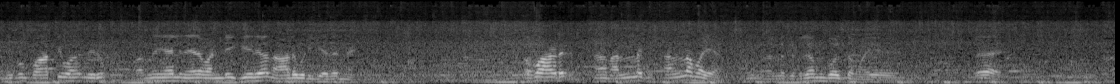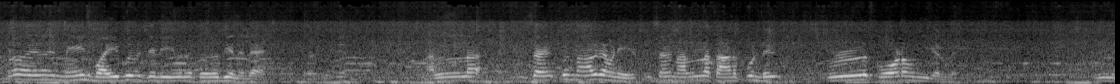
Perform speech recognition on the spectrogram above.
ഇനിയിപ്പം പാർട്ടി വന്ന് വരും. വന്നു കഴിഞ്ഞാൽ നേരെ വണ്ടി കയറുക നാട് പിടിക്കുക തന്നെ അപ്പോൾ ആട് ആ നല്ല നല്ല മഴയാണ്. നല്ല കിടിലം പോലത്തെ മഴയായിരുന്നു. അല്ലേ ഇവിടെ മെയിൻ വൈബ് എന്ന് വെച്ചാൽ ഇവിടുത്തെ പ്രകൃതി തന്നെയല്ലേ നല്ല ഇപ്പം നാലര മണി ഈ സമയം നല്ല തണുപ്പുണ്ട്. ഫുള്ള് കോട മുങ്ങിയിട്ടുള്ളത് ഫുള്ള്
